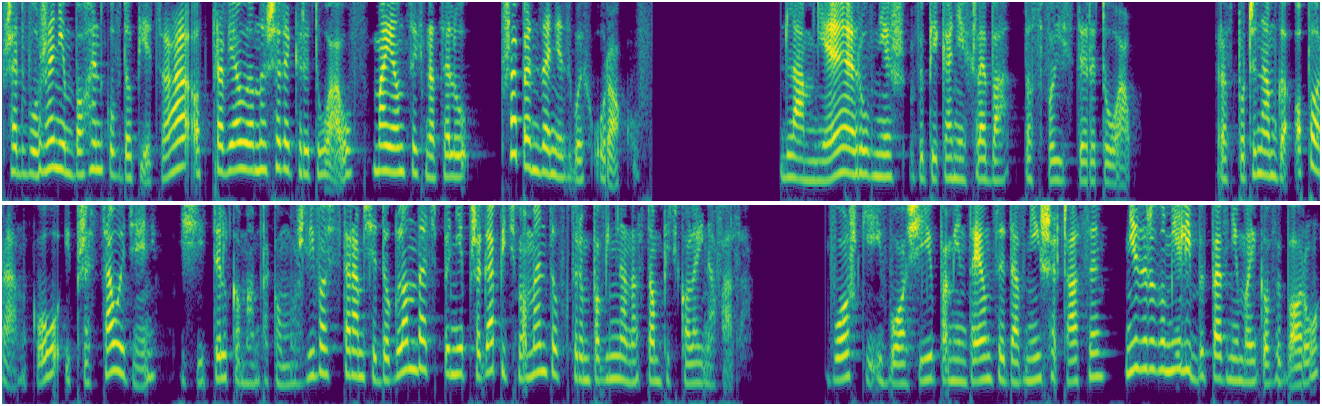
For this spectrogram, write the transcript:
Przed włożeniem bochenków do pieca odprawiały one szereg rytuałów mających na celu przepędzenie złych uroków. Dla mnie również wypiekanie chleba to swoisty rytuał. Rozpoczynam go o poranku i przez cały dzień, jeśli tylko mam taką możliwość, staram się doglądać, by nie przegapić momentu, w którym powinna nastąpić kolejna faza. Włoszki i Włosi, pamiętający dawniejsze czasy, nie zrozumieliby pewnie mojego wyboru,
